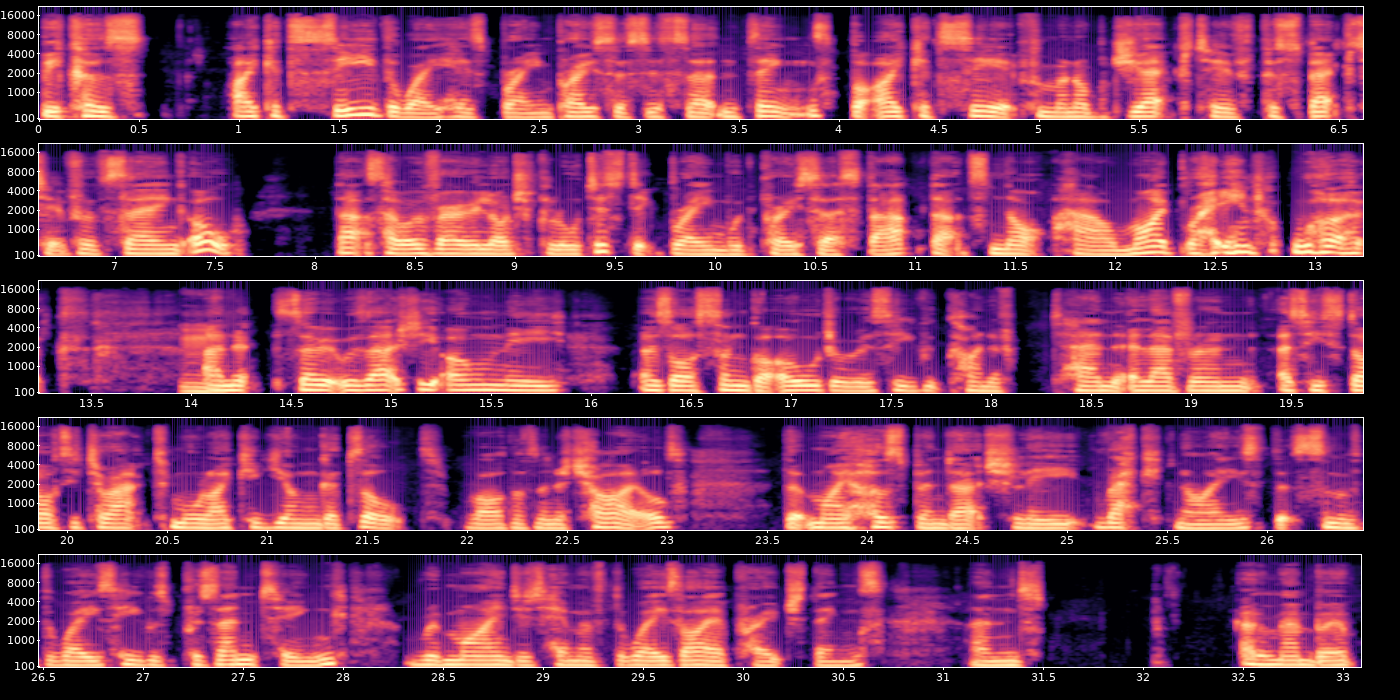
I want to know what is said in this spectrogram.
because I could see the way his brain processes certain things, but I could see it from an objective perspective of saying, oh, that's how a very logical autistic brain would process that. That's not how my brain works. Mm. And so it was actually only as our son got older, as he was kind of 10, 11, as he started to act more like a young adult rather than a child, that my husband actually recognized that some of the ways he was presenting reminded him of the ways I approach things. And I remember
